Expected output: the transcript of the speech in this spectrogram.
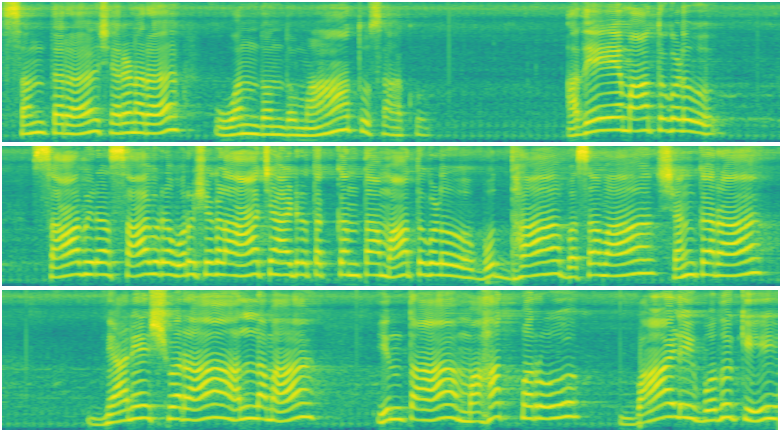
ಸಂತರ ಶರಣರ ಒಂದೊಂದು ಮಾತು ಸಾಕು. ಅದೇ ಮಾತುಗಳು ಸಾವಿರ ಸಾವಿರ ವರ್ಷಗಳ ಆಚೆ ಆಡಿರತಕ್ಕಂಥ ಮಾತುಗಳು ಬುದ್ಧ, ಬಸವ, ಶಂಕರ ಜ್ಞಾನೇಶ್ವರ ಅಲ್ಲಮ್ಮ, ಇಂಥ ಮಹಾತ್ಮರು ಬಾಳಿ ಬದುಕಿ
